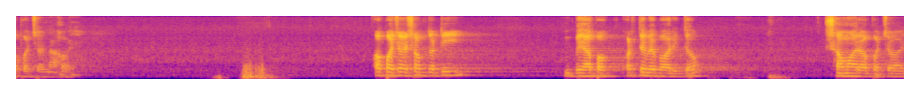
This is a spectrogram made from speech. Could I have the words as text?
অপচয় না হয়। অপচয় শব্দটি ব্যাপক অর্থে ব্যবহৃত। সময়ের অপচয়,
